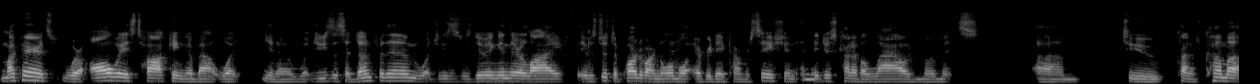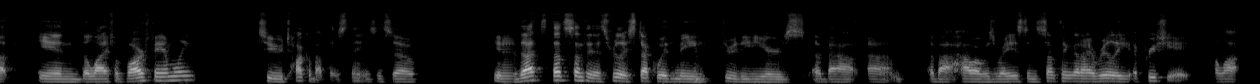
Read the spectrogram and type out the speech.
my parents were always talking about what you know what jesus had done for them what jesus was doing in their life. It was just a part of our normal everyday conversation and they just kind of allowed moments um, to kind of come up in the life of our family to talk about those things. And so you know that's that's something that's really stuck with me through the years about um, about how i was raised and something that i really appreciate a lot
